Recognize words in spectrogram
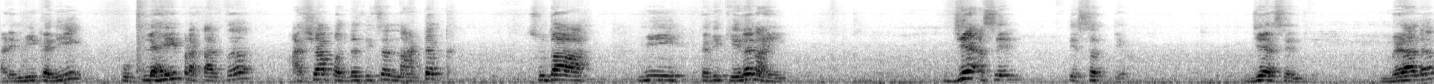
आणि मी कधी कुठल्याही प्रकारचं अशा पद्धतीचं नाटक सुद्धा मी कधी केलं नाही. जे असेल ते सत्य. जे असेल ते मिळालं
